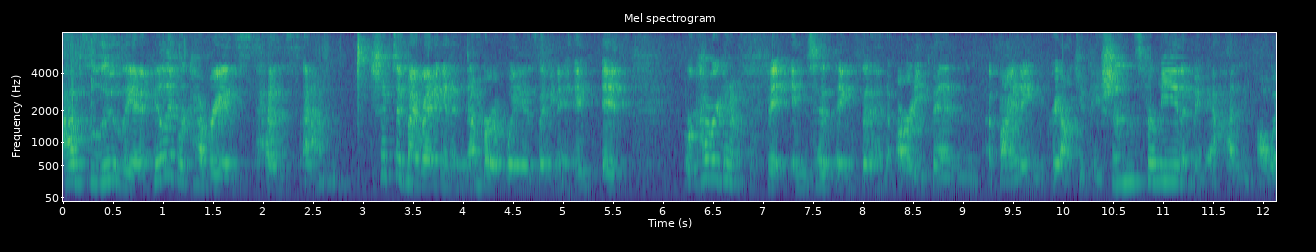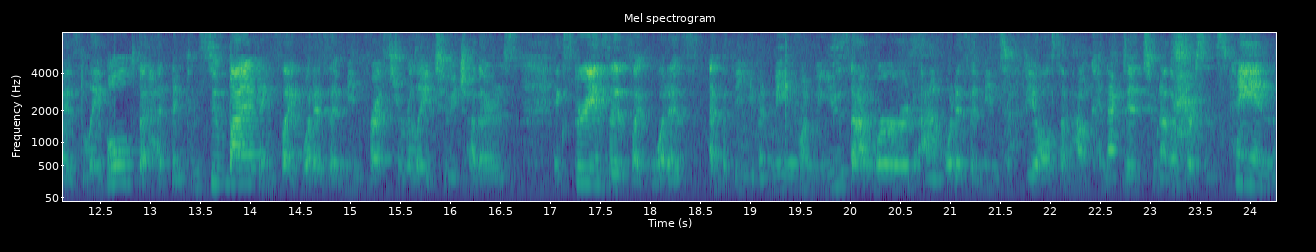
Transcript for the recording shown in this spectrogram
absolutely, I feel like recovery is, has um, shifted my writing in a number of ways. I mean, it, it recovery kind of fit into things that had already been abiding preoccupations for me that maybe I hadn't always labeled but had been consumed by. Things like what does it mean for us to relate to each other's experiences? Like what does empathy even mean when we use that word? Um, what does it mean to feel somehow connected to another person's pain?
